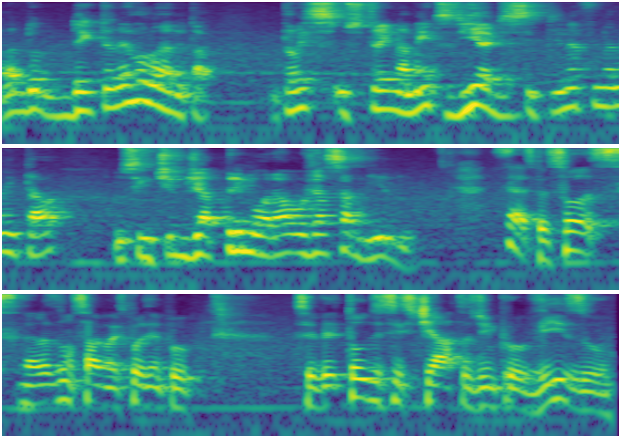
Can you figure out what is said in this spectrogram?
Tava deitando e rolando e tal. Então os treinamentos e a disciplina é fundamental no sentido de aprimorar o já sabido. É, as pessoas, elas não sabem, mas por exemplo, você vê todos esses teatros de improviso,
